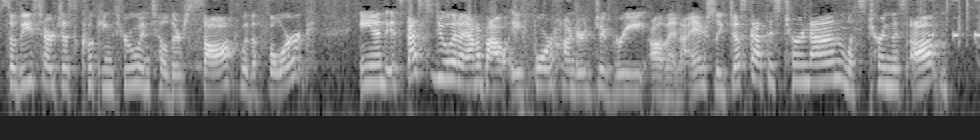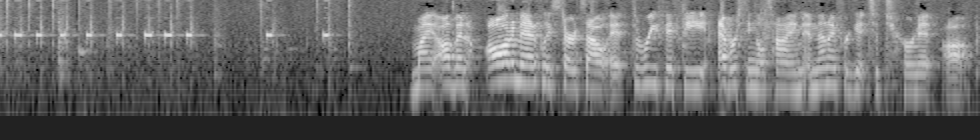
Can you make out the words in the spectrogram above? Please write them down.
So these are just cooking through until they're soft with a fork. And it's best to do it at about a 400 degree oven. I actually just got this turned on. Let's turn this up. My oven automatically starts out at 350 every single time and then I forget to turn it up.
